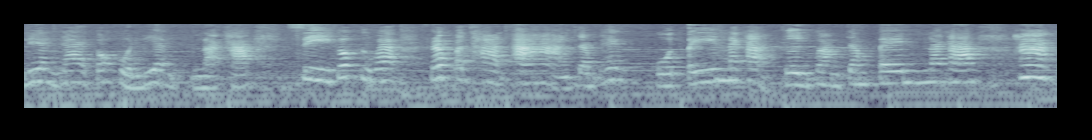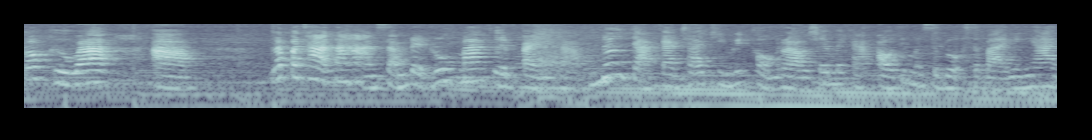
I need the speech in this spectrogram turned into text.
เลี่ยงได้ก็ควรเลี่ยงนะคะ 4 ก็คือว่ารับประทานอาหารจำเพศโปรตีนนะคะเกินความจำเป็นนะคะ 5 ก็คือว่ารับประทานอาหารสำเร็จรูปมากเกินไปนะคะเนื่องจากการใช้ชีวิตของเราใช่ไหมคะ เอาที่มันสะดวกสบายง่าย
